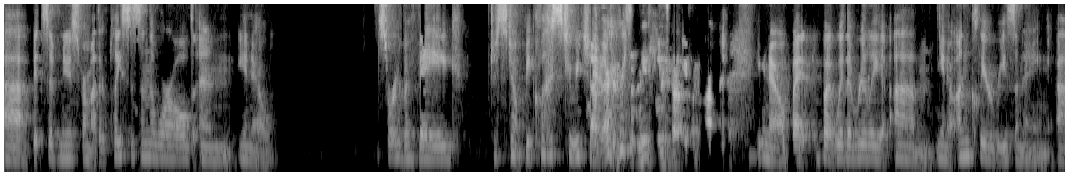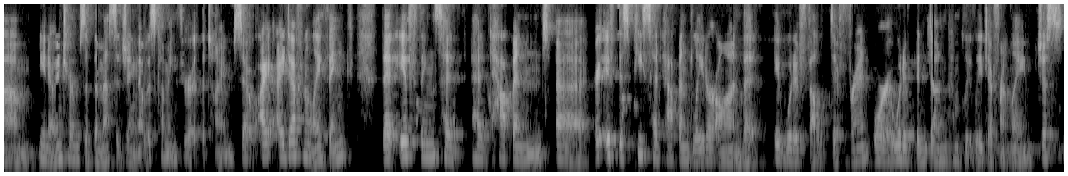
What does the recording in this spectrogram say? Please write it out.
uh, bits of news from other places in the world and you know sort of a vague just don't be close to each other. Yeah. you know but but with a really um you know unclear reasoning um you know in terms of the messaging that was coming through at the time. So i i definitely think that if things had had happened uh or if this piece had happened later on that it would have felt different or it would have been done completely differently. Just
